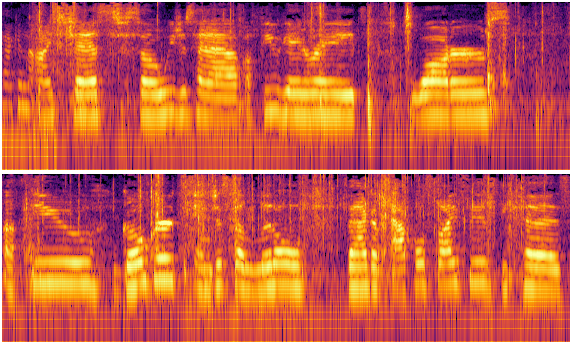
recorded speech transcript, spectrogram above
Packing the ice chest. So we just have a few Gatorades, waters, a few Go-Gurts, and just a little bag of apple slices because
